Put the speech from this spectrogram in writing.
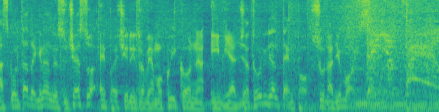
ascoltate Grande Successo e poi ci ritroviamo qui con i Viaggiatori del Tempo su Radio Voice.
